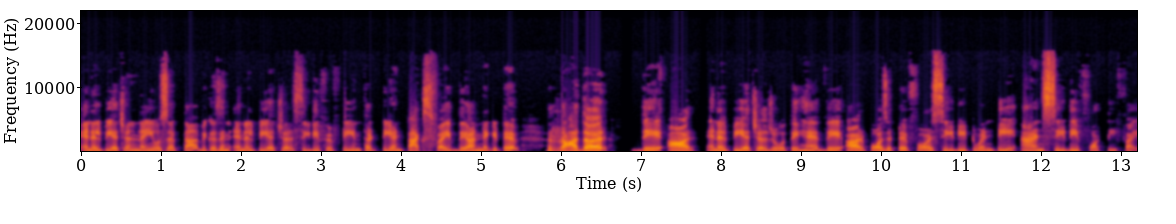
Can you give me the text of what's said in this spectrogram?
एनएलपीएचएल नहीं हो सकता because in NLPHL C D fifteen thirty and PAX five they are negative rather they are NLPHL जो होते हैं they are positive for C D twenty and C D forty five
